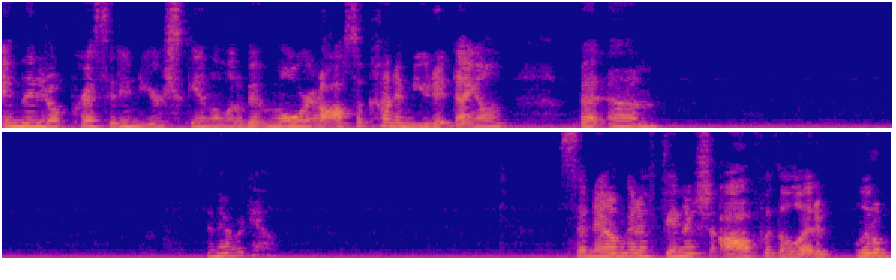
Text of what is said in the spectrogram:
and then it'll press it into your skin a little bit more. It'll also kind of mute it down. But, um, and there we go. So now I'm going to finish off with a little, little,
